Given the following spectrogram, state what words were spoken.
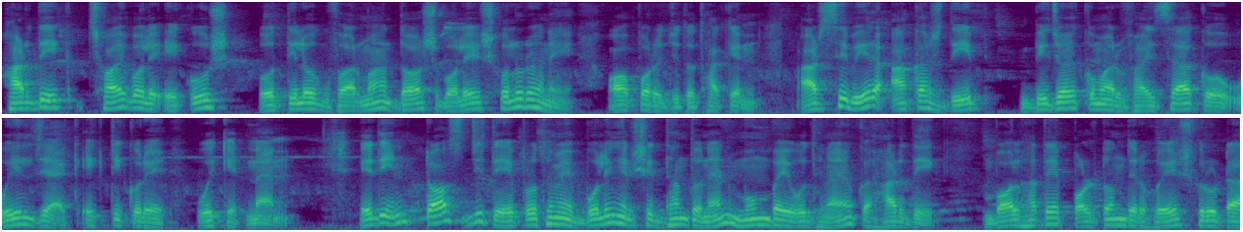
হার্দিক ছয় বলে একুশ ও তিলক ভার্মা দশ বলে ষোলো রানে অপরাজিত থাকেন। আরসিবির আকাশদ্বীপ বিজয় কুমার ভাইসাক ও উইল জ্যাক একটি করে উইকেট নেন। এদিন টস জিতে প্রথমে বোলিংয়ের সিদ্ধান্ত নেন মুম্বাই অধিনায়ক হার্দিক। বল হাতে পল্টনদের হয়ে শুরুটা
